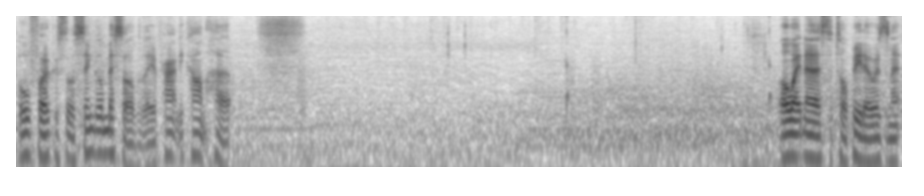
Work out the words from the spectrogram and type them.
All focused on a single missile that they apparently can't hurt. Oh wait, no, that's the torpedo, isn't it?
